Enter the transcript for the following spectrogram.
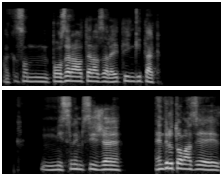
ak som pozeral teraz ratingy, tak myslím si, že Andrew Thomas je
